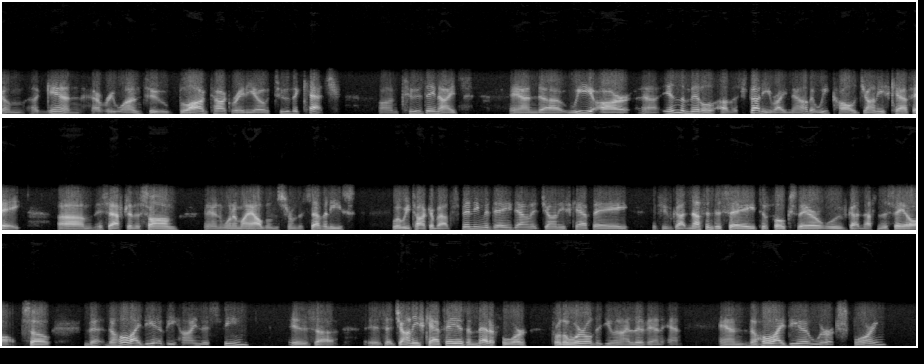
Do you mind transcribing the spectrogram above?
Welcome again, everyone, to Blog Talk Radio to the Catch on Tuesday nights. And uh, we are uh, in the middle of a study right now that we call Johnny's Cafe. Um, it's after the song and one of my albums from the 70s where we talk about spending the day down at Johnny's Cafe. If you've got nothing to say to folks there, we've got nothing to say at all. So, the the whole idea behind this theme is uh, is that Johnny's Cafe is a metaphor for the world that you and I live in, and and the whole idea we're exploring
